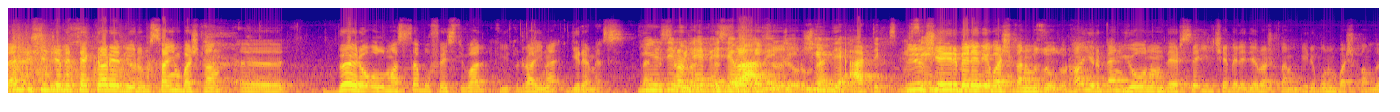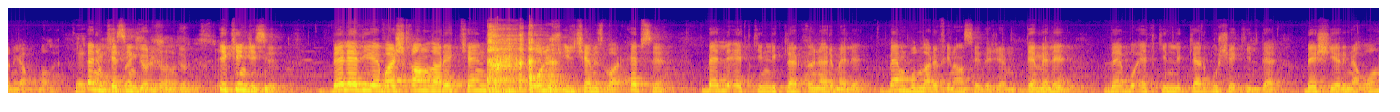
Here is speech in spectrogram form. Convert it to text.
Ben düşüncemi tekrar ediyorum. Sayın Başkan e, böyle olmazsa bu festival rayına giremez. Ben Girdi ısrarla- bile ve devam edecek. ben. Şimdi artık biz Büyükşehir Belediye Başkanımız olur. Hayır ben yoğunum derse ilçe belediye başkanı biri bunun başkanlığını yapmalı. Tek Benim kesin görüşümdür. İkincisi belediye başkanları kendi ilç- 13 ilçemiz var. Hepsi belli etkinlikler önermeli. Ben bunları finanse edeceğim demeli ve bu etkinlikler bu şekilde 5 yerine 10,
